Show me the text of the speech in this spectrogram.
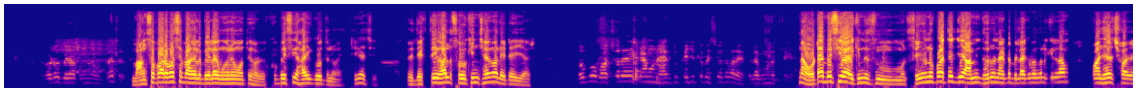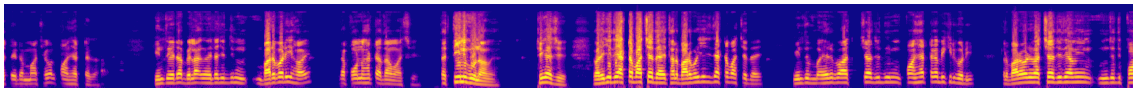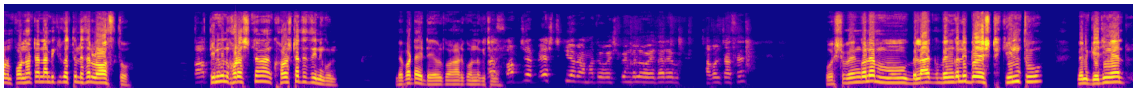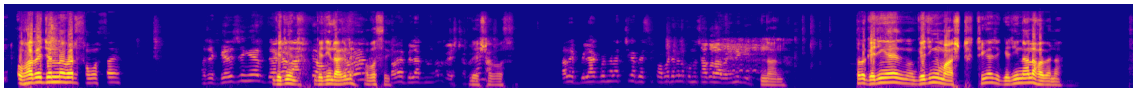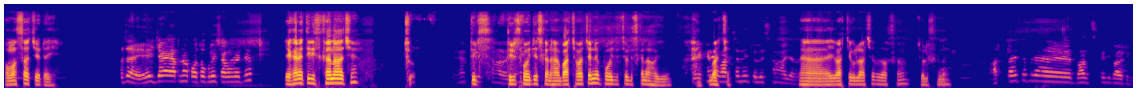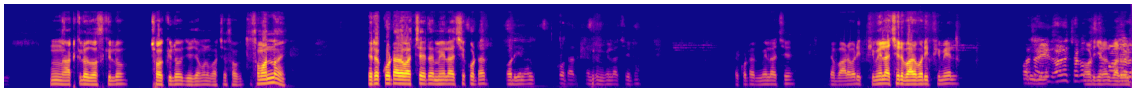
ওটাও বিরাট মনে হচ্ছে, তাই তো? মাংস পারপাসে বাংলা বেলা বেঙ্গলের মতোই হবে। খুব বেশি হাই গ্রোথ নয় ঠিক আছে? দেখতেই ভালো শৌখিন ছাগল এটাই আর। না ওটা বেশি হয় কিন্তু সেই অনুপাতে যে আমি ধরুন একটা ব্ল্যাক বেঙ্গল কিনলাম পাঁচ হাজার ছ হাজার টাকা এটা মাছ ছাগল পাঁচ হাজার টাকা। কিন্তু এটা বেলা এটা যদি বারবারই হয় এটা পনেরো হাজার টাকা দাম আছে। তা তিন গুণ আমি ঠিক আছে? এবারে যদি একটা বাচ্চা দেয় তাহলে বারবারই যদি একটা বাচ্চা দেয় কিন্তু এর বাচ্চা যদি পাঁচ হাজার টাকা বিক্রি করি তাহলে বারবারই বাচ্চা যদি আমি যদি পন- পনেরো হাজার টাকা না বিক্রি করতে হলে তাহলে লস তো- তিন গুণ খরচটা না খরচটাতে তিন গুণ ব্যাপারটা এটাই ওর কোনো- আর কোনো কিছু নেই। সবচেয়ে বেস্ট কি হবে আমাদের ওয়েস্ট বেঙ্গল ওয়েদারে ছাগল চাষে? ওয়েস্ট বেঙ্গলে ব্ল্যাক বেঙ্গলি বেস্ট কিন্তু মানে গেজিং এর অভাবের জন্য এবার সমস্যা আচ্ছা গেজিং এর গেজিং গেজিং রাখলে অবশ্যই। তবে ব্ল্যাক বেঙ্গল বেস্ট হবে বেস্ট অবশ্যই। তাহলে ব্ল্যাক বেঙ্গলের থেকে বেশি প্রফিটেবল কোনো ছাগল হবে না নাকি? না না। তবে গেজিং এ গেজিং মাস্ট ঠিক আছে? গেজিং নাহলে হবে না। সমস্যা হচ্ছে এটাই। আচ্ছা এই জায়গায় আপনার কতগুলি ছাগল রয়েছে? এখানে তিরিশ খানা আছে। এখানে তিরিশ 30 তিরিশ পঁয়ত্রিশ খানা হ্যাঁ বাচ্চা বাচ্চা নেই পঁয়ত্রিশ চল্লিশ খানা হয়ে যাবে। বাচ্চা। হয়ে হ্যাঁ এই বাচ্চাগুলো আছে দশ খানা চল্লিশ খানা। বাচ্চাই তো প্রায় দশ কেজি বারো কেজি। হুম আট কিলো দশ কিলো ছ কিলো যে যেমন বাচ্চা সব তো সমান নয়। এটা কোটার বাচ্চা এটা মেল আছে কোটার অরিজিনাল কোটার মেল আছে এটা। কোটার মেল আছে এটা বারবারই ফিমেল আছে এটা বারবারই ফিমেল।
